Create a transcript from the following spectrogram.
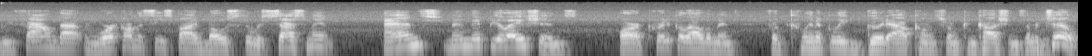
we found that work on the C spine both through assessment and manipulations are a critical element for clinically good outcomes from concussions. Number two,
